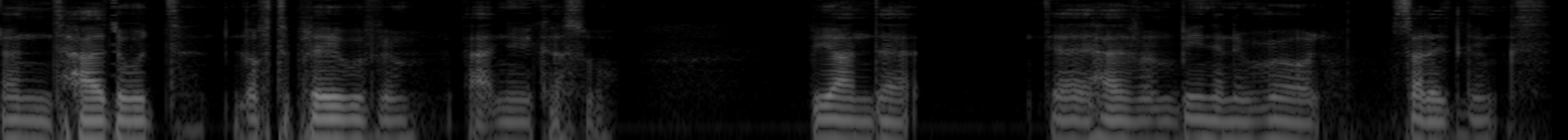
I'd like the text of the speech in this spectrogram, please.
and how they would love to play with him at Newcastle. Beyond that, there haven't been any real solid links.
